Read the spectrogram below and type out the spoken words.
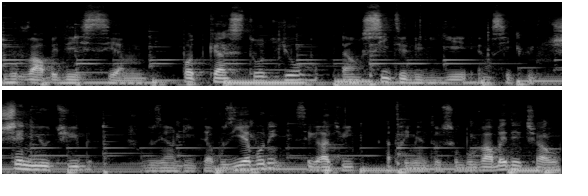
Boulevard BD, c'est un podcast audio, un site dédié ainsi qu'une chaîne YouTube. Je vous invite à vous y abonner, c'est gratuit. A très bientôt sur Boulevard BD, ciao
